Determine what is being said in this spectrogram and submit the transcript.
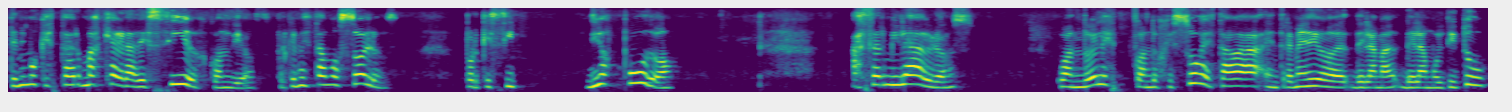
tenemos que estar más que agradecidos con Dios, porque no estamos solos. Porque si Dios pudo hacer milagros, cuando, él, cuando Jesús estaba entre medio de la, de la multitud,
